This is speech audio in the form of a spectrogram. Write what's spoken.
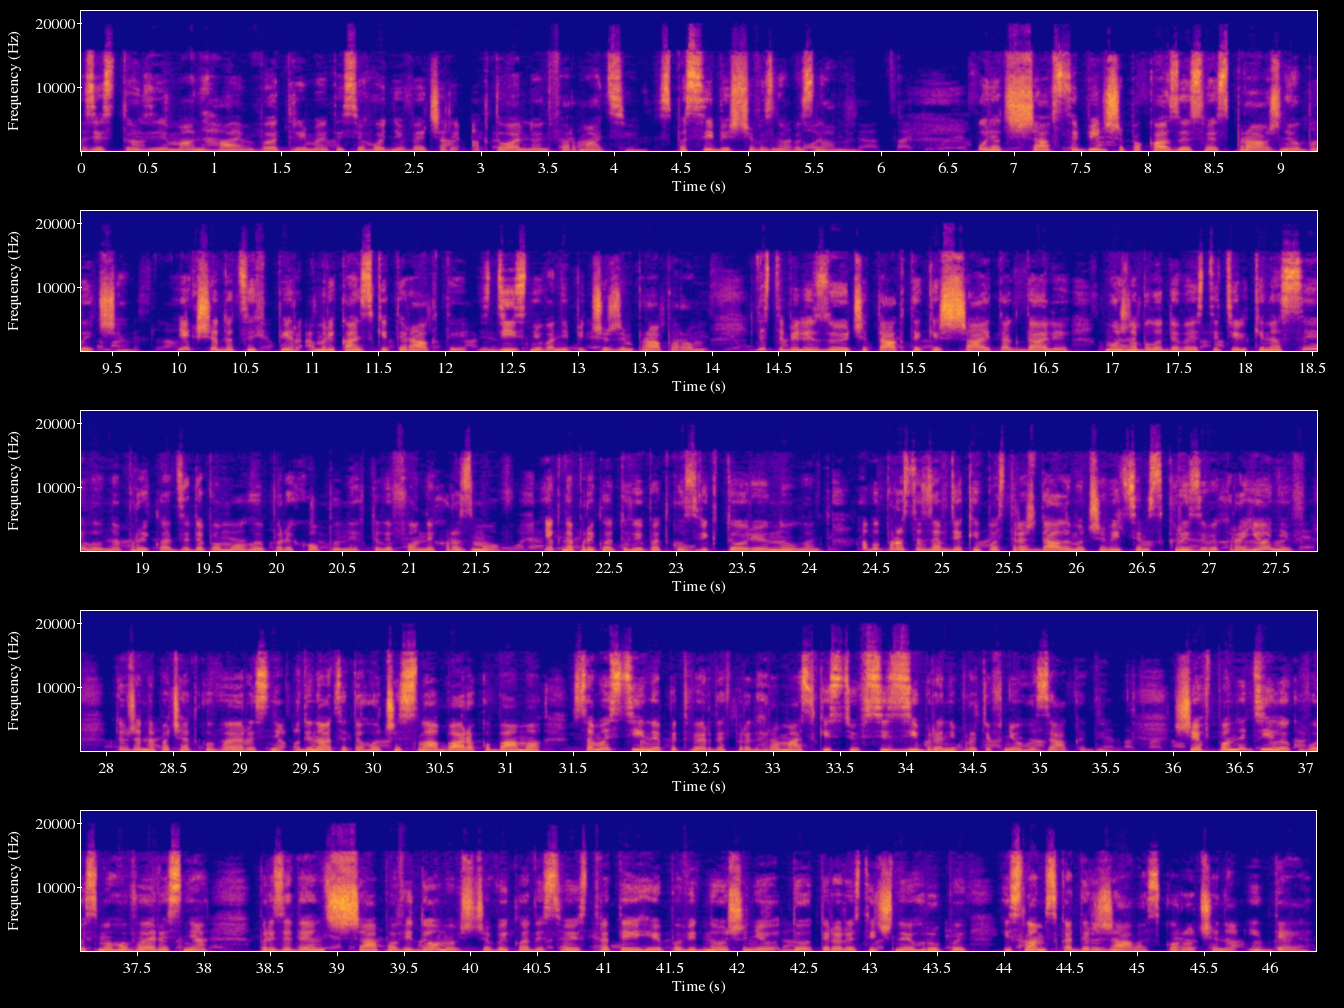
Зі студії Мангайм ви отримаєте сьогодні ввечері актуальну інформацію. Спасибі, що ви знову з нами. Уряд США все більше показує своє справжнє обличчя. Якщо до цих пір американські теракти, здійснювані під чужим прапором, дестабілізуючи тактики США і так далі, можна було довести тільки на силу, наприклад, за допомогою перехоплених телефонних розмов, як, наприклад, у випадку з Вікторією Нуланд, або просто завдяки постраждалим очевидцям з кризових районів, то вже на початку вересня, 11 числа, Барак Обама самостійно підтвердив перед громадськістю всі зібрані проти нього закиди. Ще в понеділок, 8 вересня, президент США повідомив, що викладе свою стратегію по відношенню до терористичної групи Ісламська держава, скорочена ІДЕ.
